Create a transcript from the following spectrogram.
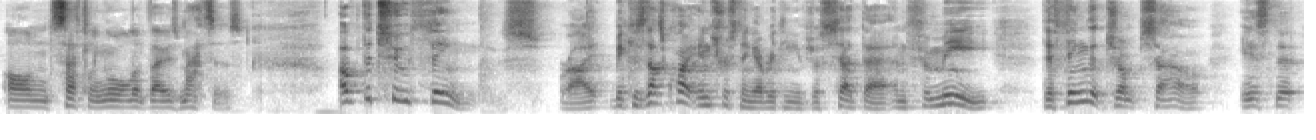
on settling all of those matters. Of the two things, right? Because that's quite interesting, everything you've just said there. And for me, the thing that jumps out is that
